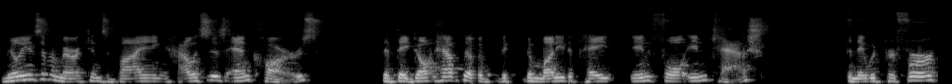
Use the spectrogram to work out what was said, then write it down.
millions of Americans buying houses and cars that they don't have the, the, the money to pay in full in cash and they would prefer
